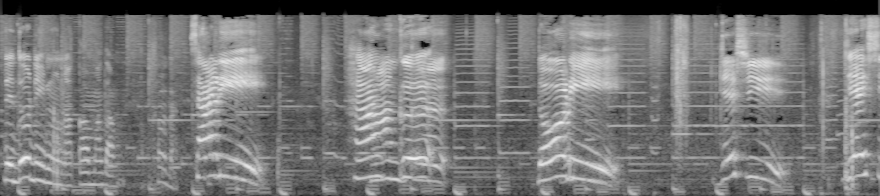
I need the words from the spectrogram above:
ってドリの仲間だもん。そうだ。サリーハンク。ドリー。ジェシー。ジェシ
